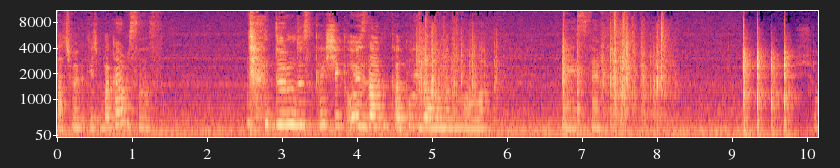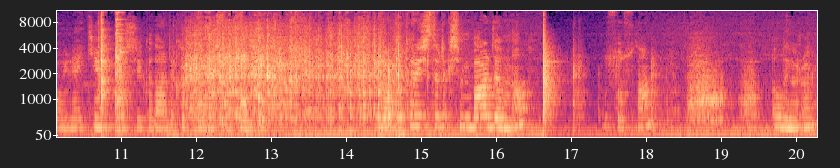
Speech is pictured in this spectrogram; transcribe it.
saçma bir kaşık. Bakar mısınız? Dümdüz kaşık. O yüzden kakaoyu da alamadım valla. Neyse. Şöyle iki yemek kaşığı kadar da kakaomuzu koyduk. Böyle karıştırdık. Şimdi bardağıma bu sostan alıyorum.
